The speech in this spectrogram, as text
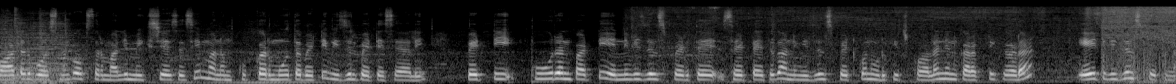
వాటర్ పోసినాక ఒకసారి మళ్ళీ మిక్స్ చేసేసి మనం కుక్కర్ మూత పెట్టి విజిల్ పెట్టేసేయాలి. పెట్టి కూరని పట్టి ఎన్ని విజిల్స్ పెడితే సెట్ అవుతుందో అన్ని విజిల్స్ పెట్టుకొని ఉడికించుకోవాలి. నేను కరెక్ట్ ఇక్కడ ఎయిట్ విజిల్స్ పెట్టిన.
